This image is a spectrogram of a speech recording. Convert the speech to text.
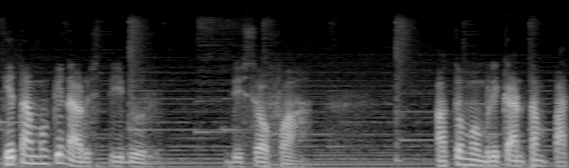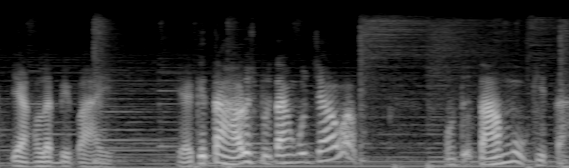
Kita mungkin harus tidur di sofa atau memberikan tempat yang lebih baik. Ya, kita harus bertanggung jawab untuk tamu kita.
